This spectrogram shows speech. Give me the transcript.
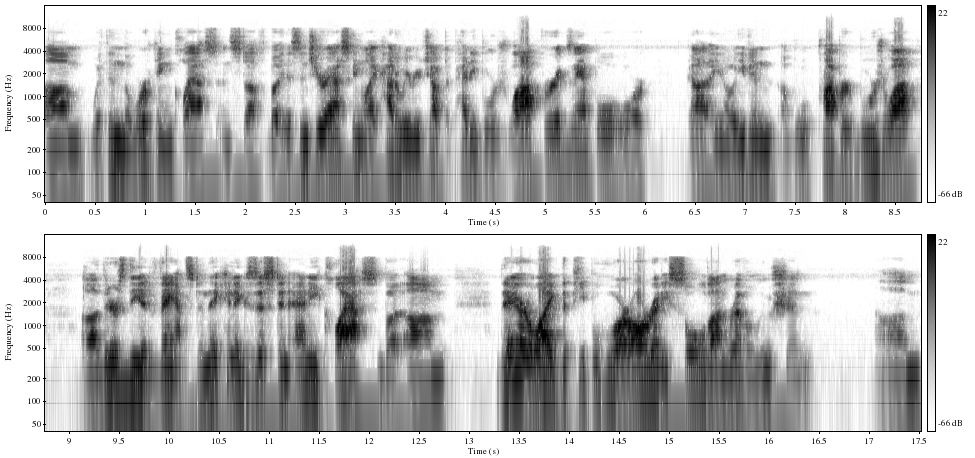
um, within the working class and stuff. But since you're asking like how do we reach out to petty bourgeois, for example, or uh, you know even a proper bourgeois, uh, there's the advanced, and they can exist in any class, but um, they are like the people who are already sold on revolution. Um,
